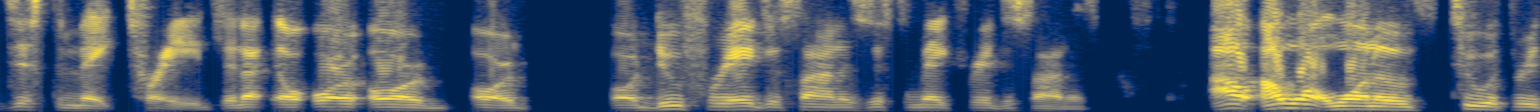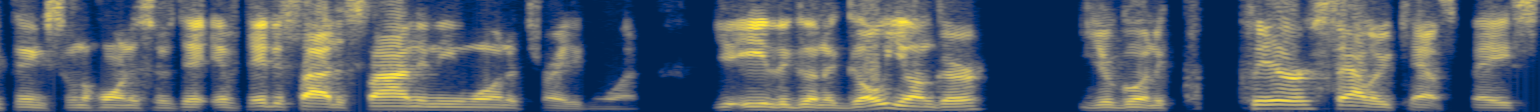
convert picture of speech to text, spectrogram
just to make trades, and I, or or or or do free agent signings just to make free agent signings. I, I want one of two or three things from the Hornets. If they if they decide to sign anyone or trade anyone, you're either going to go younger, you're going to clear salary cap space,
